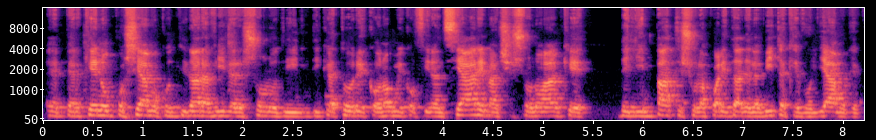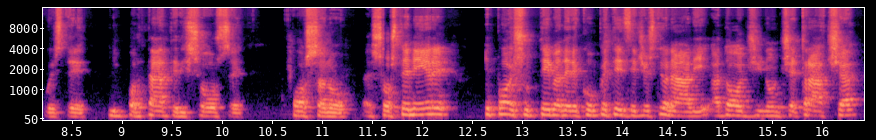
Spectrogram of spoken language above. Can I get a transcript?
eh, perché non possiamo continuare a vivere solo di indicatori economico-finanziari, ma ci sono anche degli impatti sulla qualità della vita che vogliamo che queste importanti risorse possano eh, sostenere. E poi sul tema delle competenze gestionali, ad oggi non c'è traccia,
